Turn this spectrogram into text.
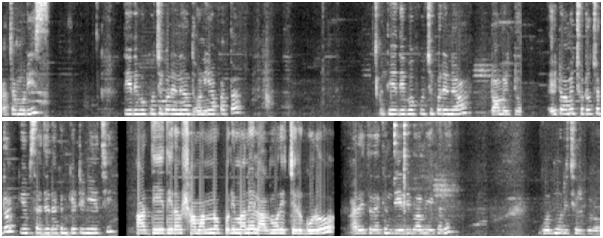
কাঁচামরিচ। দিয়ে দিব কুচি করে নেওয়া ধনিয়া পাতা। দিয়ে দিব কুচি করে নেওয়া টমেটো। এটা আমি ছোট ছোট কিউব সাইজে দেখেন কেটে নিয়েছি। আর দিয়ে দিলাম সামান্য পরিমাণে লাল মরিচের গুঁড়ো। আর তো দেখেন দিয়ে দিব আমি এখানে গোলমরিচের গুঁড়ো।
